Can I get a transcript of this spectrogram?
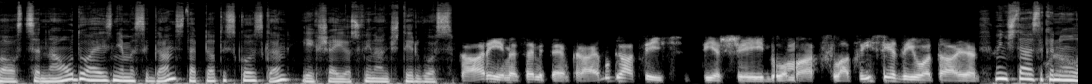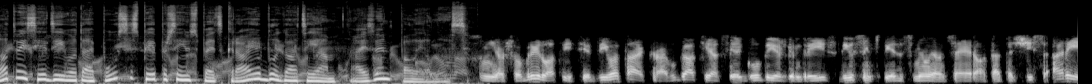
Valsts naudu aizņemas gan starptautiskos, gan iekšējos finanšu tirgos. Kā arī mēs emitējam krājobligācijas, tieši domāts Latvijas iedzīvotājiem. Viņš stāsta, ka no Latvijas iedzīvotāju puses pieprasījums pēc krāju obligācijām aizvien palielinās. Jau šobrīd Latvijas iedzīvotāji krāju obligācijās ieguldījuši gandrīz 250 miljonus eiro. Tātad šis arī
